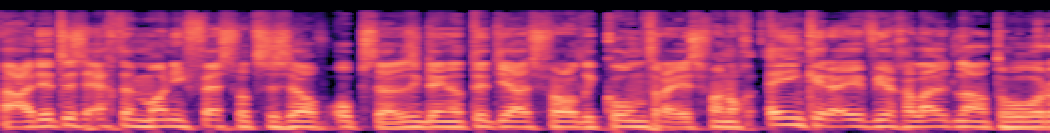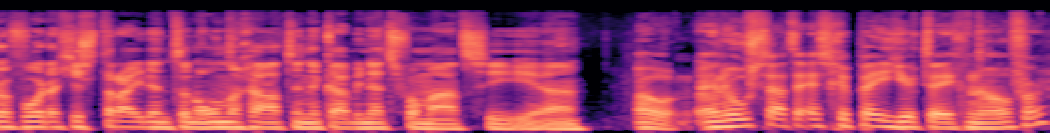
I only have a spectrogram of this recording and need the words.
Nou, dit is echt een manifest wat ze zelf opstellen. Dus ik denk dat dit juist vooral die contra is van nog één keer even je geluid laten horen... voordat je strijdend ten onder gaat in de kabinetsformatie. Oh, en hoe staat de SGP hier tegenover?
